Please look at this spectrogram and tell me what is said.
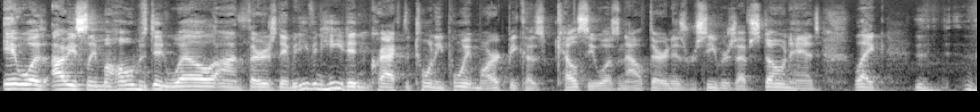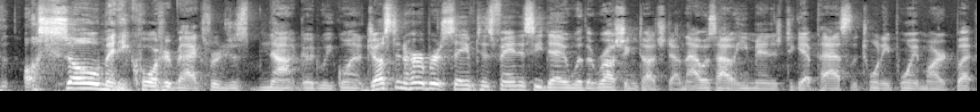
it was obviously Mahomes did well on Thursday, but even he didn't crack the twenty point mark because Kelce wasn't out there and his receivers have stone hands. Like th- th- so many quarterbacks were just not good week one. Justin Herbert saved his fantasy day with a rushing touchdown. That was how he managed to get past the twenty point mark. But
